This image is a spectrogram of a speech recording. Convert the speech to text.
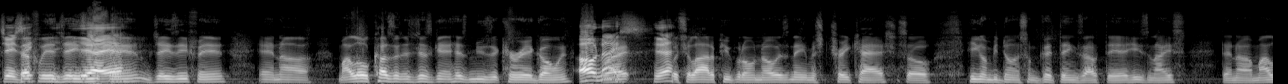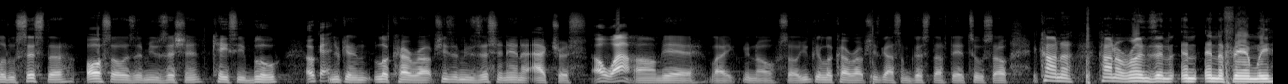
Definitely a Jay Z Yeah, yeah. fan. Jay Z fan. And uh, my little cousin is just getting his music career going. Oh, nice. Yeah. Which a lot of people don't know. His name is Trey Cash. So he's gonna be doing some good things out there. He's nice. Then uh, my little sister also is a musician, Casey Blue. Okay. You can look her up. She's a musician and an actress. Oh wow. Um, yeah, like you know, so you can look her up. She's got some good stuff there too. So it kind of kind of runs in, in in the family.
